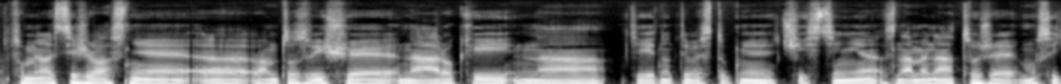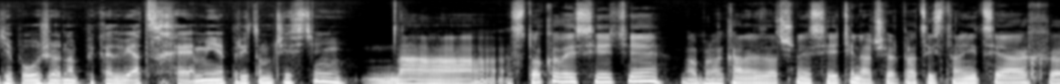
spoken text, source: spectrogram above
Spomínali ste, že vlastne uh, vám to zvyšuje nároky na tie jednotlivé stupne čistenia. Znamená to, že musíte používať napríklad viac chémie pri tom čistení? Na stokovej siete alebo na kanalizačnej siete na čerpacích staniciach uh,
